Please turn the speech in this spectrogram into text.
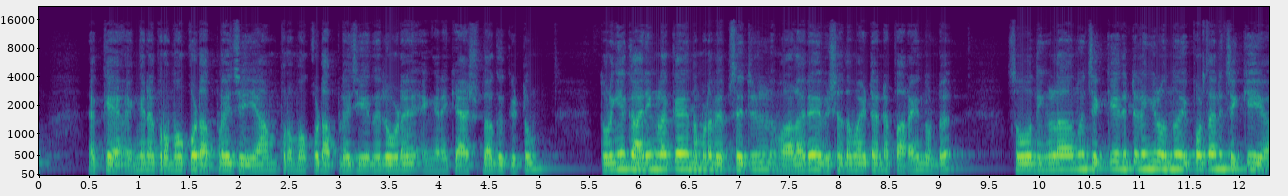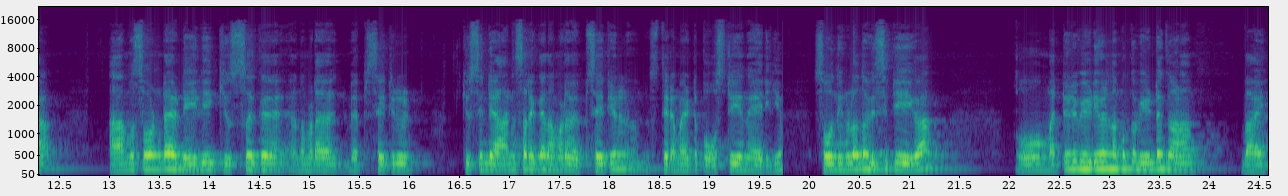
ഒക്കെ എങ്ങനെ പ്രൊമോ കോഡ് അപ്ലൈ ചെയ്യാം പ്രൊമോ കോഡ് അപ്ലൈ ചെയ്യുന്നതിലൂടെ എങ്ങനെ ക്യാഷ് ബാക്ക് കിട്ടും തുടങ്ങിയ കാര്യങ്ങളൊക്കെ നമ്മുടെ വെബ്സൈറ്റിൽ വളരെ വിശദമായിട്ട് തന്നെ പറയുന്നുണ്ട്. സോ നിങ്ങൾ അതൊന്നും ചെക്ക് ചെയ്തിട്ടില്ലെങ്കിൽ ഒന്ന് ഇപ്പോൾ തന്നെ ചെക്ക് ചെയ്യുക. ആമസോണിന്റെ ഡെയിലി ക്യൂസ് ഒക്കെ നമ്മുടെ വെബ്സൈറ്റിൽ ക്യൂസിന്റെ ആൻസർ ഒക്കെ നമ്മുടെ വെബ്സൈറ്റിൽ സ്ഥിരമായിട്ട് പോസ്റ്റ് ചെയ്യുന്നതായിരിക്കും. സോ നിങ്ങളൊന്ന് വിസിറ്റ് ചെയ്യുക. ഓ മറ്റൊരു വീഡിയോയിൽ നമുക്ക് വീണ്ടും കാണാം. ബൈ.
